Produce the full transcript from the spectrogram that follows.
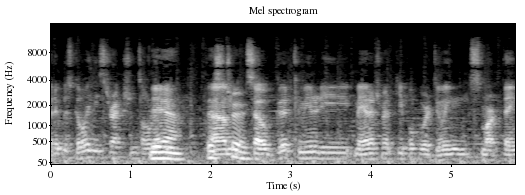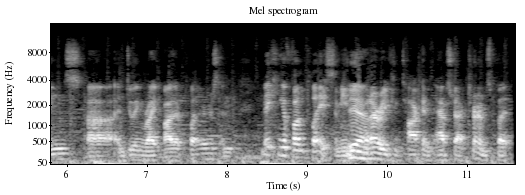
But it was going these directions already. Yeah, that's Um, true. So good community management, people who are doing smart things uh, and doing right by their players and making a fun place. I mean, Yeah. whatever you can talk in abstract terms, but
